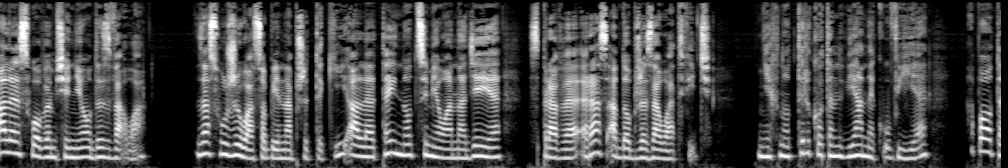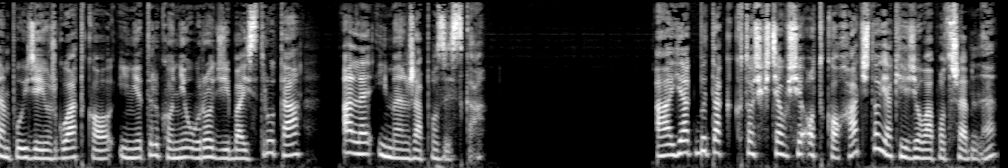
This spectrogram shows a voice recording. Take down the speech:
ale słowem się nie odezwała. Zasłużyła sobie na przytyki, ale tej nocy miała nadzieję sprawę raz a dobrze załatwić. Niech no tylko ten wianek uwije, a potem pójdzie już gładko i nie tylko nie urodzi bajstruta, ale i męża pozyska. A jakby tak ktoś chciał się odkochać, to jakie zioła potrzebne?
